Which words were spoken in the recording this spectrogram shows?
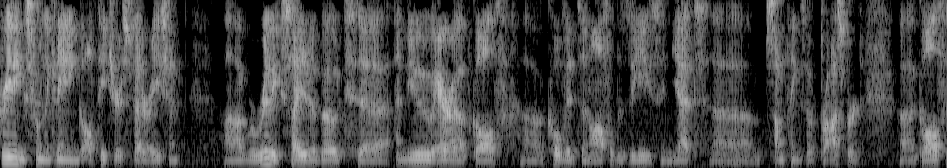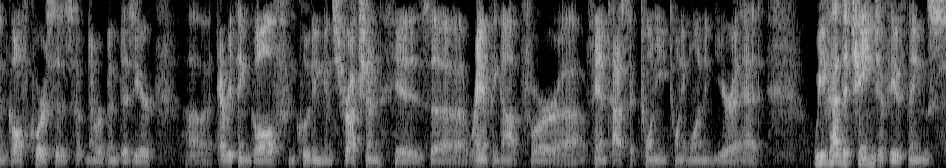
Greetings from the Canadian Golf Teachers Federation. Uh, we're really excited about uh, a new era of golf. Uh, COVID's an awful disease, and yet uh, some things have prospered. Uh, golf and golf courses have never been busier. Uh, everything golf, including instruction, is ramping up for a fantastic 2021 year ahead. We've had to change a few things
